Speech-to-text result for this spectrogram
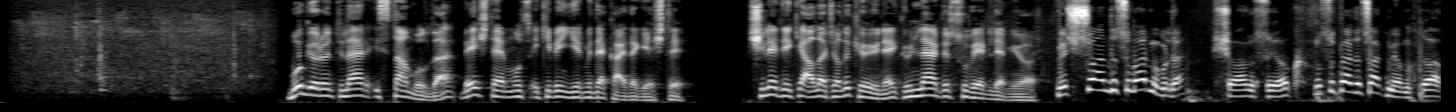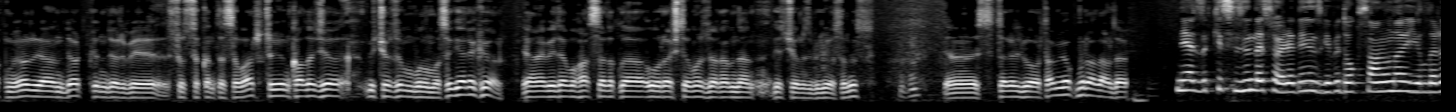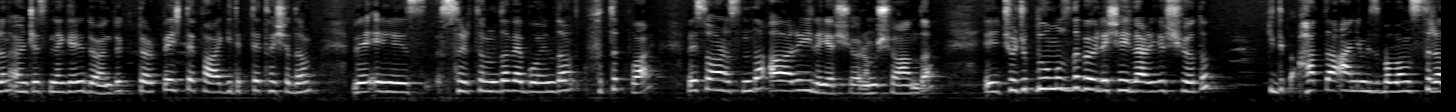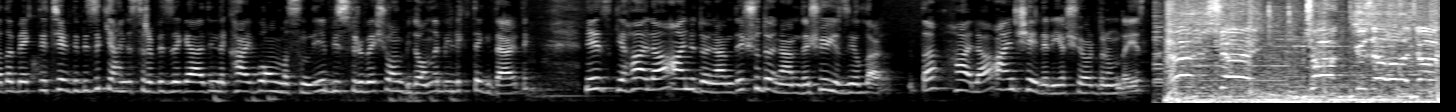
Bu görüntüler İstanbul'da 5 Temmuz 2020'de kayda geçti. Şile'deki Alacalı köyüne günlerdir su verilemiyor. Ve şu anda su var mı burada? Şu an su yok. Musluklarda su akmıyor mu? Su akmıyor. Yani dört gündür bir su sıkıntısı var. Suyun kalıcı bir çözüm bulunması gerekiyor. Yani bir de bu hastalıkla uğraştığımız dönemden geçiyoruz biliyorsunuz. Yani steril bir ortam yok buralarda. Ne yazık ki sizin de söylediğiniz gibi 90'lı yılların öncesine geri döndük. 4-5 defa gidip de taşıdım ve e, sırtımda ve boyunda fıtık var ve sonrasında ağrı ile yaşıyorum şu anda. E, çocukluğumuzda böyle şeyler yaşıyorduk. Gidip hatta annemiz babamız sırada bekletirdi bizi ki hani sıra bize geldiğinde kaybolmasın diye bir sürü 5-10 bidonla birlikte giderdik. Ne yazık ki hala aynı dönemde, şu dönemde, şu yüzyıllarda hala aynı şeyleri yaşıyor durumdayız. Her şey çok güzel olacak.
